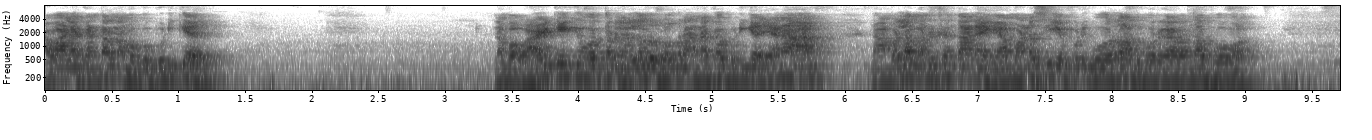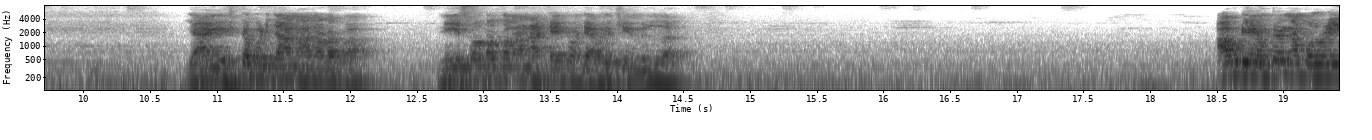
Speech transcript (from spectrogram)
அவளை கண்டால் நமக்கு பிடிக்காது. நம்ம வாழ்க்கைக்கு ஒருத்தர் நல்லது சொல்கிறானாக்கா பிடிக்காது. ஏன்னா நம்மளாம் மனுஷன் தானே. என் மனசு எப்படி போகிறதோ அது பிரகாரம் தான் போவேன். என் இஷ்டப்படி தான் நான் நடப்பேன். நீ சொல்கிறதெல்லாம் நான் கேட்க வேண்டிய அவசியம் இல்லை. அப்படின்ட்டு நம்மளுடைய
